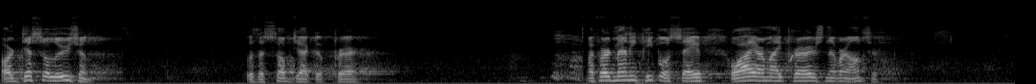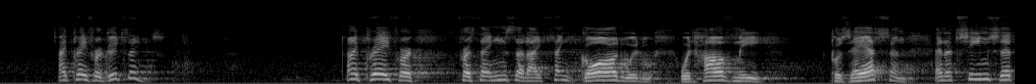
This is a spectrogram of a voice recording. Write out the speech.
are disillusioned with the subject of prayer. I've heard many people say, Why are my prayers never answered? I pray for good things. I pray for for things that I think God would, would have me possess, and, and it seems that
